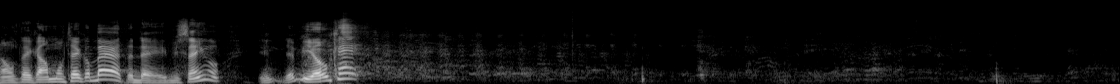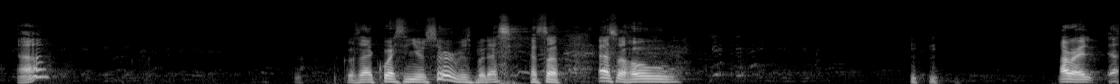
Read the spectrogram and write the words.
I don't think I'm to take a bath today. If you're single, it'll be okay. Huh? Of course, I question your service, but that's, that's, a, that's a whole. All right. Uh,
